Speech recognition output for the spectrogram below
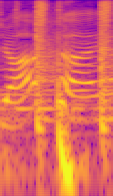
job, Kaya.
